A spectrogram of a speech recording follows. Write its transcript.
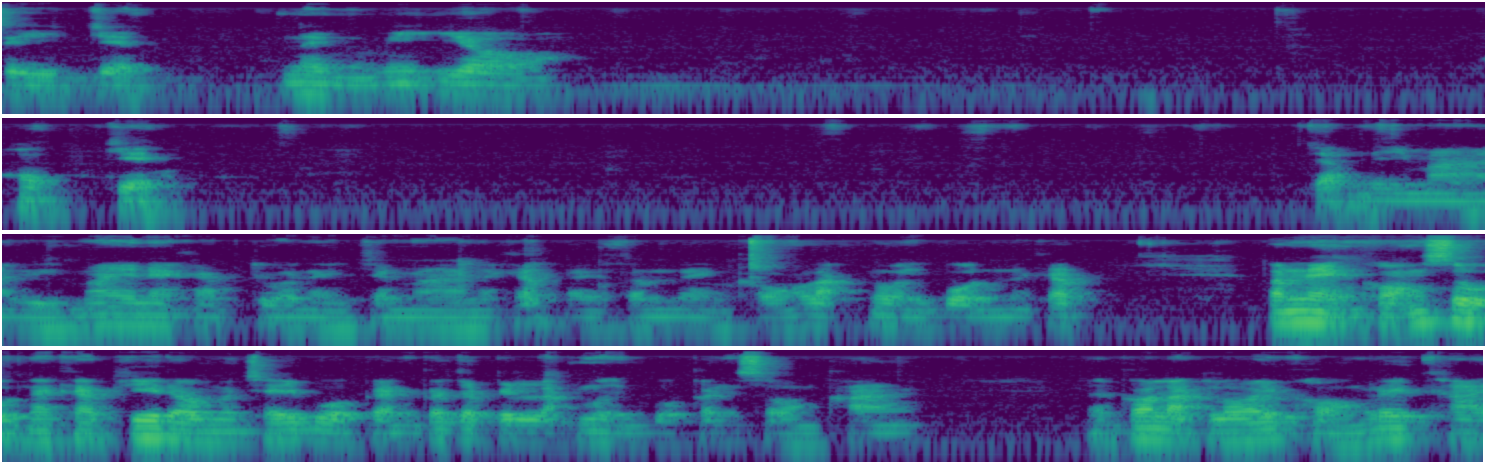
สี่เจ็ด หนึ่งมิโยหกเจ็ดจะมีมาหรือไม่นะครับ ตัวไหนจะมานะครับในตำแหน่งของหลักหน่วยบนนะครับตำแหน่งของสูตรนะครับ ที่เรามาใช้บวกกันก็จะเป็นหลักหมื่นบวกกัน 2 ครั้ง แล้วก็หลักร้อยของเลขท้าย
